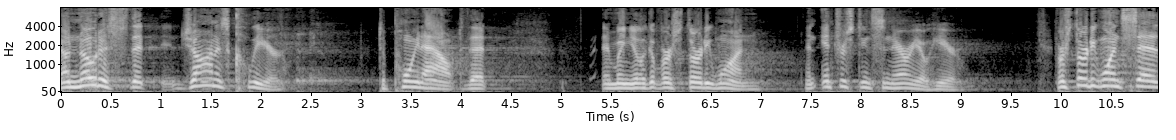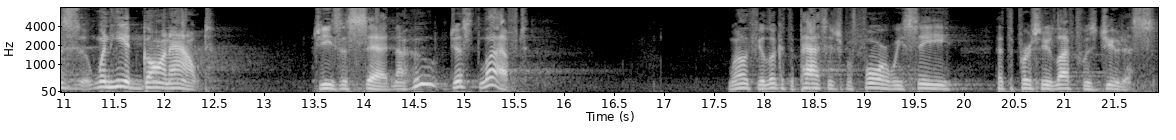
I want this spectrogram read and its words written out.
Now, notice that John is clear to point out that, and when you look at verse 31, an interesting scenario here. Verse 31 says, When he had gone out, Jesus said, Now, who just left? Well, if you look at the passage before, we see that the person who left was Judas.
